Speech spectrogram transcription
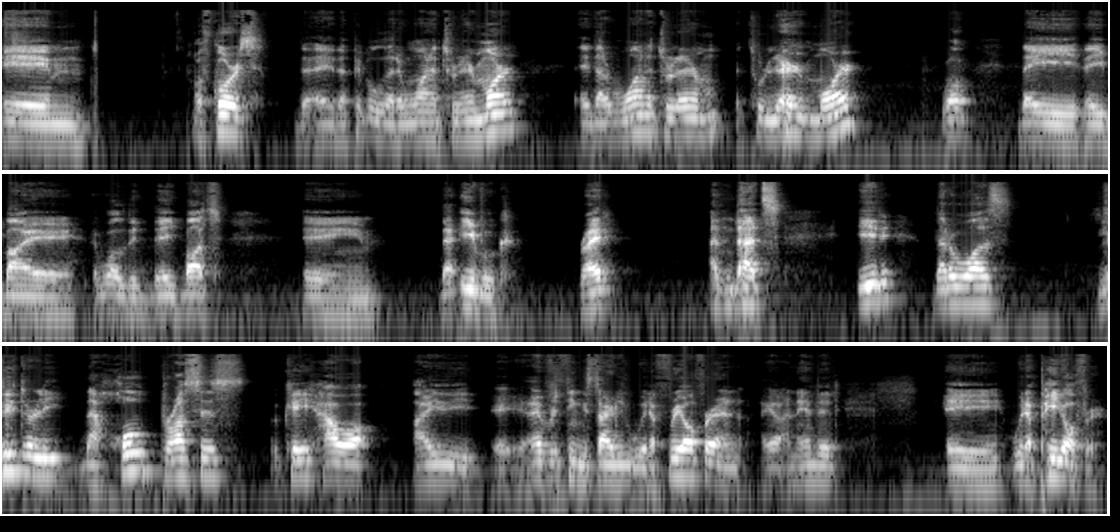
um, of course the, the people that wanted to learn more that wanted to learn to learn more well they they buy well they, they bought um, the ebook right? And that's it. That was literally the whole process. Okay, how I everything started with a free offer and and ended a, with a paid offer.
